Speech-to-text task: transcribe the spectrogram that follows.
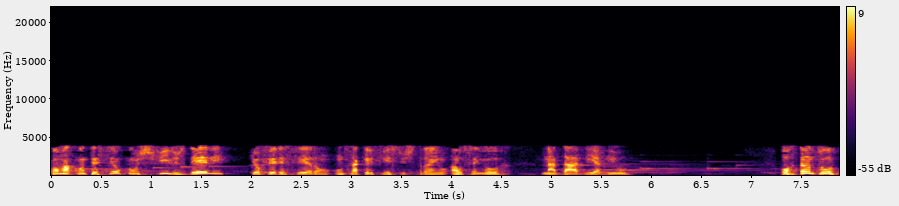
como aconteceu com os filhos dele que ofereceram um sacrifício estranho ao Senhor, Nadab e Abiú. Portanto,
